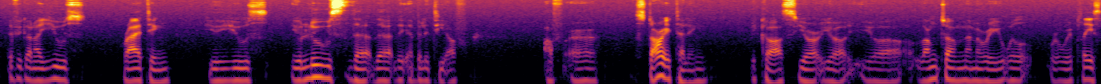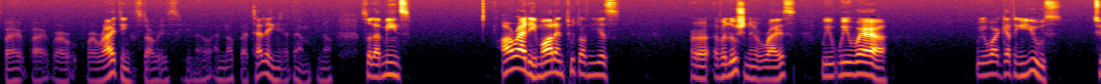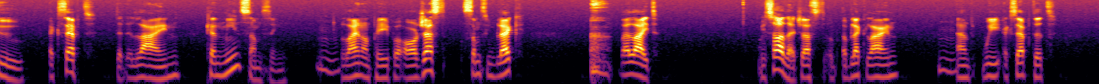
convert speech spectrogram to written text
if you're gonna use writing you use you lose the the, the ability of of uh, storytelling because your your your long term memory will replaced by, by by by writing stories you know and not by telling them you know so that means already more than 2000 years uh, evolutionary rise we we were we were getting used to accept that a line can mean something Mm. line on paper or just something black by light we saw that just a, a black line Mm. and we accepted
